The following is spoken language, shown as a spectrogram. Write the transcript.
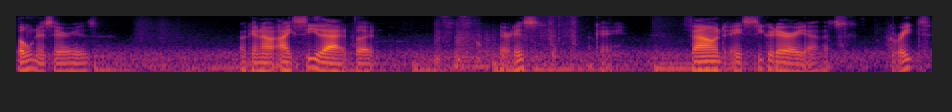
bonus areas. Okay, now I see that, but... There it is. Okay. Found a secret area. That's great.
